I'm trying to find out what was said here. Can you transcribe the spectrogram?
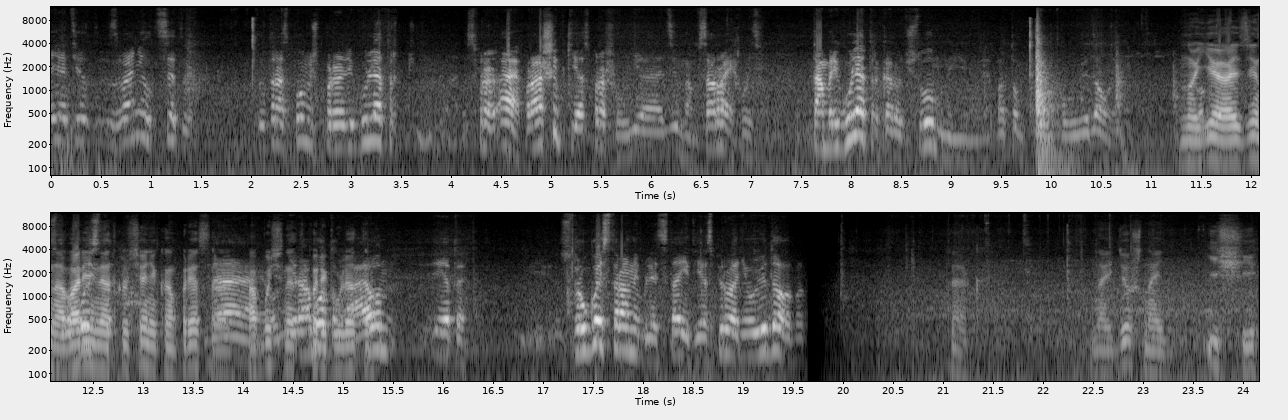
А я тебе звонил с этого. В тот раз помнишь про регулятор? спра- А, про ошибки я спрашивал. Я один там в сараях в этих. Там регулятор, короче, сломанный, я потом увидал. Но Вот. С Е1 другой аварийное отключение компрессора. Да, Обычно это по работал, регулятору. а он это с другой стороны, блядь, стоит. Я сперва не увидал, а потом... Так. Найдешь, най... ищи.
